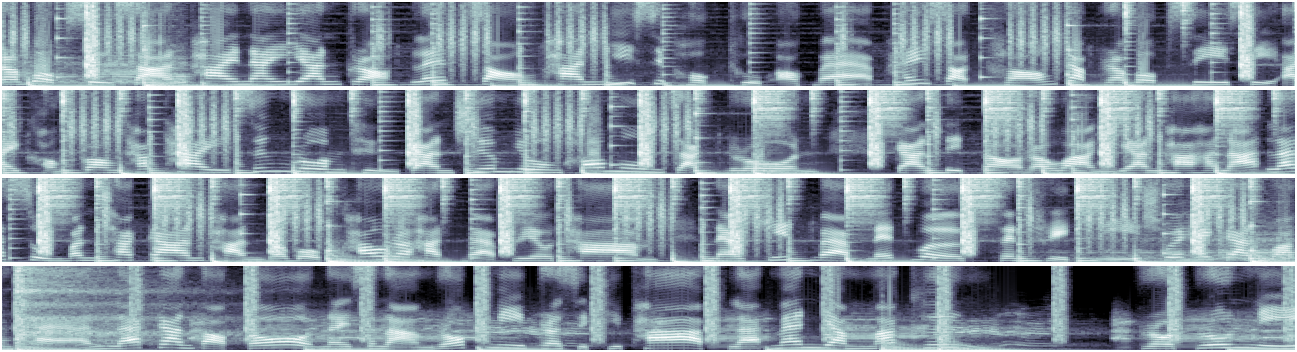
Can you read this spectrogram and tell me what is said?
ระบบสื่อสารภายในยานเกราะเลด2026 ถูกออกแบบให้สอดคล้องกับระบบ CCI ของกองทัพไทย ซึ่งรวมถึงการเชื่อมโยงข้อมูลจากโดรน การติดต่อระหว่างยานพาหนะและศูนย์บัญชาการผ่านระบบเข้ารหัสแบบเรียลไทม์แนวคิดแบบ Network Centric นี้ช่วยให้การวางแผนและการตอบโต้ในสนามรบมีประสิทธิภาพและแม่นยำมากขึ้น รถรุ่นนี้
